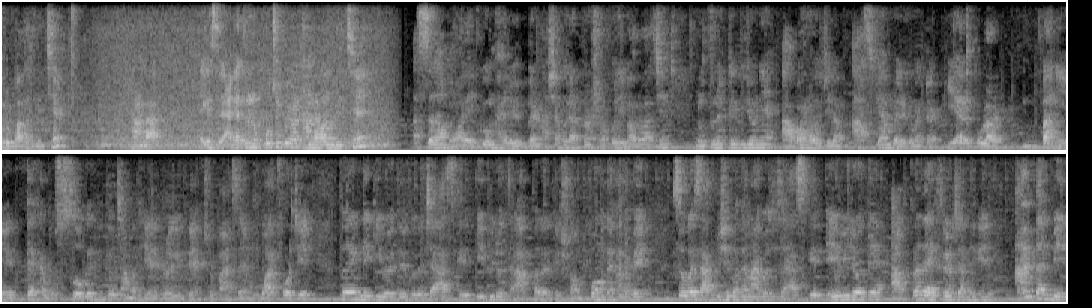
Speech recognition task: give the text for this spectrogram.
কতটুকু বাতাস দিচ্ছে? ঠান্ডা আগের তুলনায় প্রচুর পরিমাণ ঠান্ডা পানি দিচ্ছে। আসসালামু আলাইকুম, হ্যালো ইবরান আশা করি আপনারা সকলেই ভালো আছেন। নতুন একটা ভিডিও নিয়ে আবার হয়েছিলাম আজকে আমরা এরকম একটা হেয়ার কুলার বানিয়ে দেখাবো। সোকে দিতে হচ্ছে আমাদের হেয়ার কুলার কিন্তু একশো পাঁচ পার্সেন্ট ওয়ার্ক করছে। তো এমনি কীভাবে তৈরি করেছে? আজকের এই ভিডিওতে আপনাদেরকে সম্পূর্ণ দেখা হবে। সো গাইস আর বেশি কথা না বলছে আজকের এই ভিডিওতে আপনাদের এক্সপিরিয়েন্স জানতে গিয়ে আমি তানবীর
